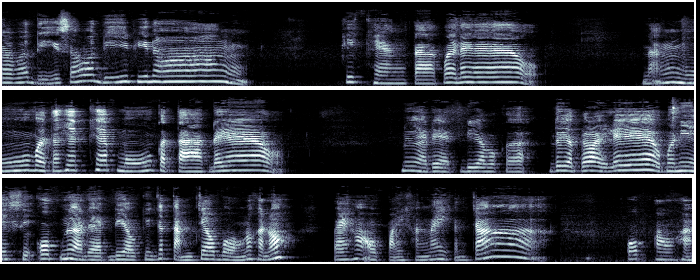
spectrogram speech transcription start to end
สวัสดีสวัสดีพี่น้องพริกแห้งตากไว้แล้ว หนังหมูมาตะเฮ็ดแคบหมูก็ตากแล้ว เนื้อแดดเดียวก็เรียบร้อยแล้วมื้อนี้สิอบเนื้อแดดเดียวกินก็ต่ำแจ่วบองเนาะค่ะเนาะไปเฮาเอาไปข้างในกันจ้า อบเอาค่ะ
